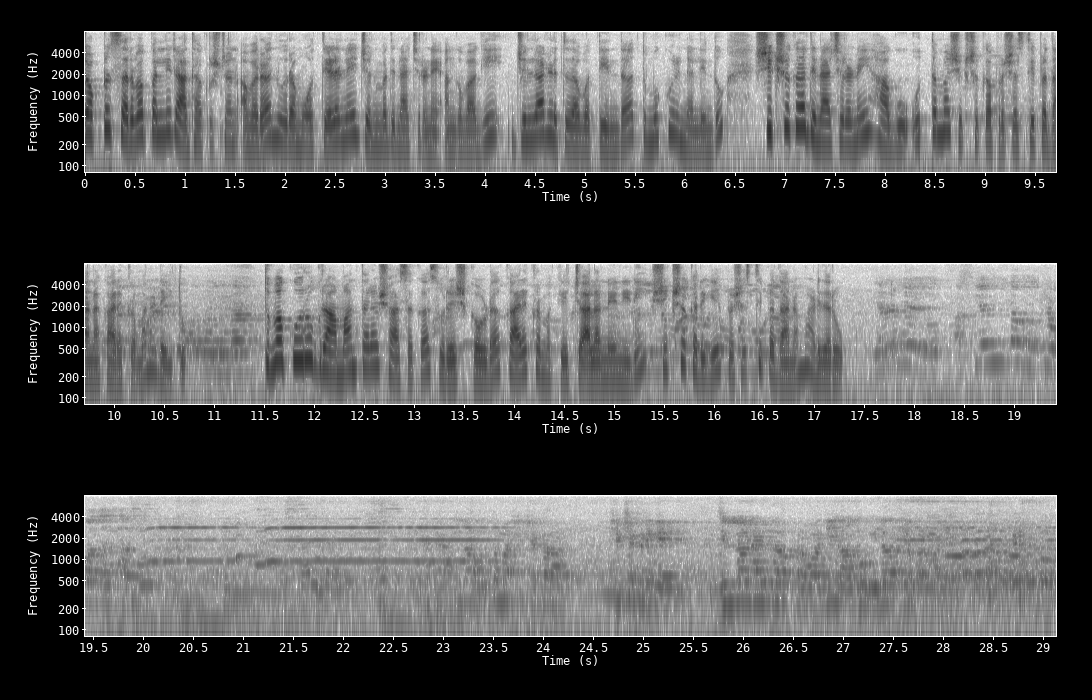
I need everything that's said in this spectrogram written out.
Doctor Sarvepalli Radhakrishnan ಅವರ ನೂರ ಮೂವತ್ತೇಳನೇ ಜನ್ಮದಿನಾಚರಣೆ ಅಂಗವಾಗಿ ಜಿಲ್ಲಾಡಳಿತದ ವತಿಯಿಂದ ತುಮಕೂರಿನಲ್ಲಿಂದು ಶಿಕ್ಷಕರ ದಿನಾಚರಣೆ ಹಾಗೂ ಉತ್ತಮ ಶಿಕ್ಷಕ ಪ್ರಶಸ್ತಿ ಪ್ರದಾನ ಕಾರ್ಯಕ್ರಮ ನಡೆಯಿತು. ತುಮಕೂರು ಗ್ರಾಮಾಂತರ ಶಾಸಕ ಸುರೇಶ್ ಗೌಡ ಕಾರ್ಯಕ್ರಮಕ್ಕೆ ಚಾಲನೆ ನೀಡಿ ಶಿಕ್ಷಕರಿಗೆ ಪ್ರಶಸ್ತಿ ಪ್ರದಾನ ಮಾಡಿದರು. ಜಿಲ್ಲಾಡಳಿತ ಪರವಾಗಿ ಹಾಗೂ ಇಲಾಖೆಯ ಪರವಾಗಿ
